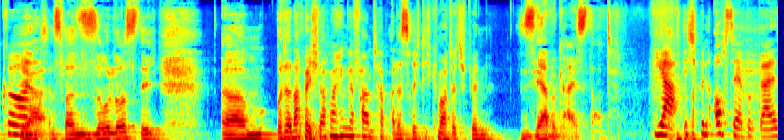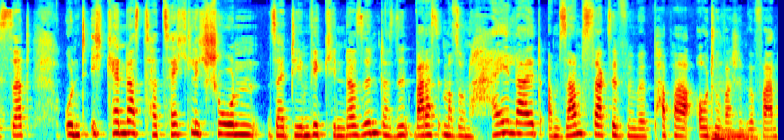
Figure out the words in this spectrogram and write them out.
Gott. Ja, es war so lustig. Ähm, und danach bin ich nochmal hingefahren und habe alles richtig gemacht. und Ich bin sehr begeistert. Ja, ich bin auch sehr begeistert. Und ich kenne das tatsächlich schon, seitdem wir Kinder sind. Da sind, war das immer so ein Highlight. Am Samstag sind wir mit Papa Autowaschen mhm. gefahren.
